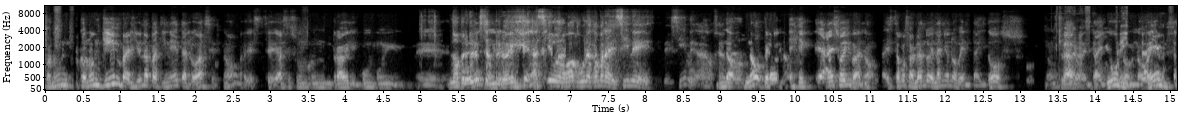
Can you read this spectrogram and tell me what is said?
con un, con un gimbal y una patineta lo haces, ¿no? Este, haces un, un traveling muy, muy... eh, no, pero, está- muy pero ahí ha sido grabado con una cámara de cine, de cine, ¿ah? O sea, No, no, pero es que a eso iba, ¿no? Estamos hablando del año 92, ¿no? Claro, 91, 30 90.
